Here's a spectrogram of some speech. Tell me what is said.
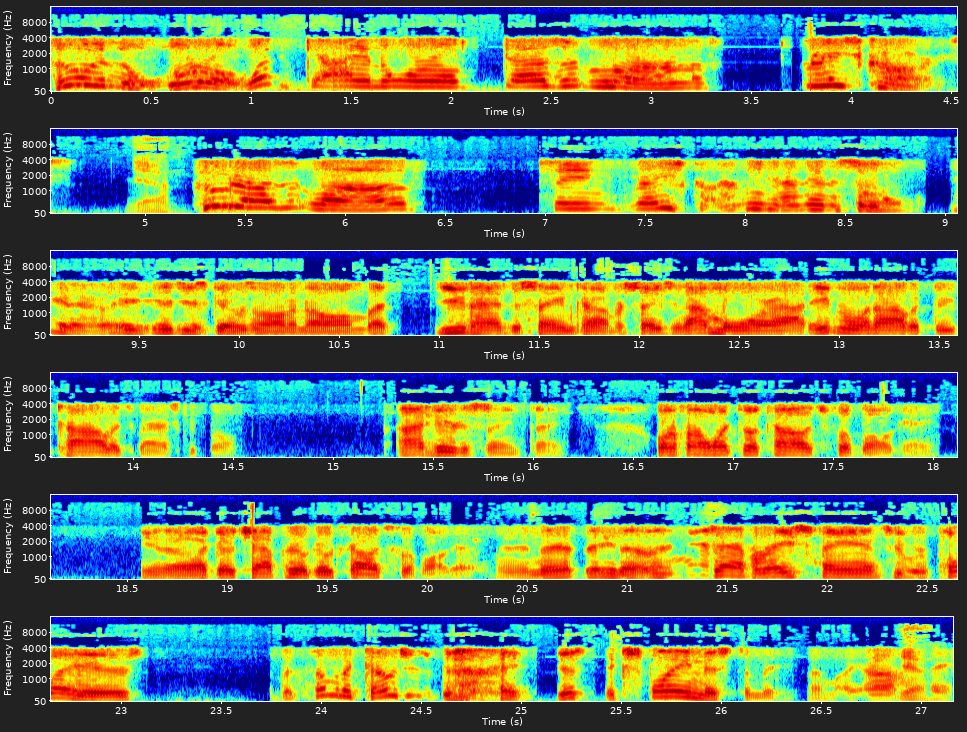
who in the world, what guy in the world doesn't love race cars? Yeah. Who doesn't love seeing race cars? I mean, and then so you know, it, it just goes on and on. But you've had the same conversation. I'm more out. Even when I would do college basketball, I'd hear the same thing or if I went to a college football game. You know, I go to Chapel Hill, go to college football game, and they, you know, and you have race fans who were players, but some of the coaches be like, "Just explain this to me." I'm like, "Oh, yeah. man,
